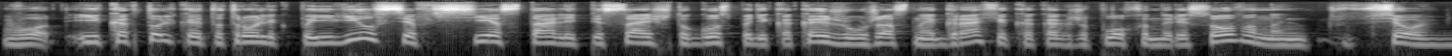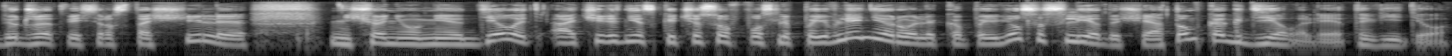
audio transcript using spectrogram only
Вот. И как только этот ролик появился, все стали писать, что, господи, какая же ужасная графика, как же плохо нарисовано, все, бюджет весь растащили, ничего не умеют делать. А через несколько часов после появления ролика появился следующий, о том, как делали это видео.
